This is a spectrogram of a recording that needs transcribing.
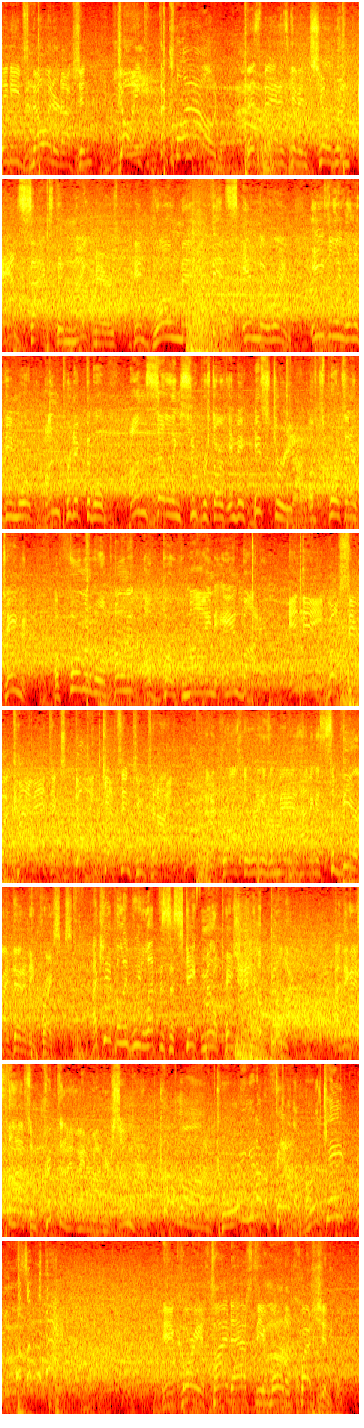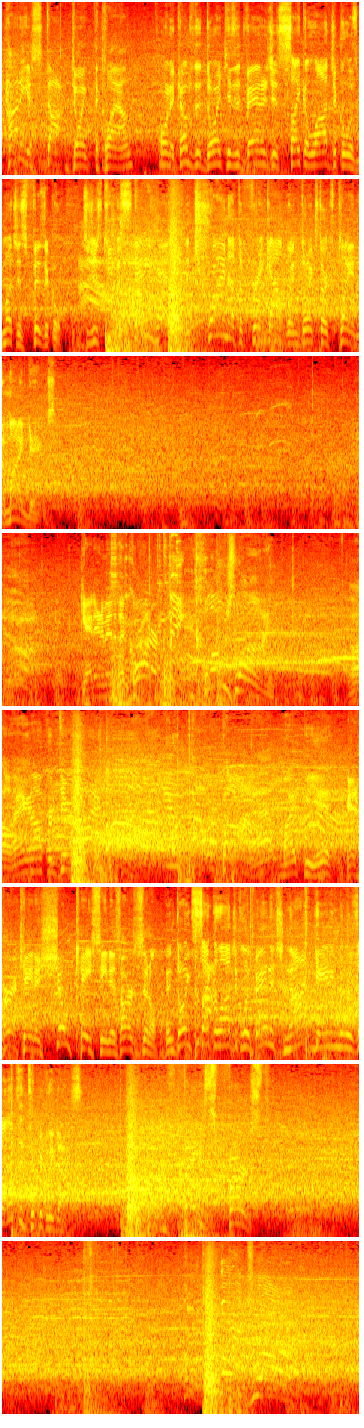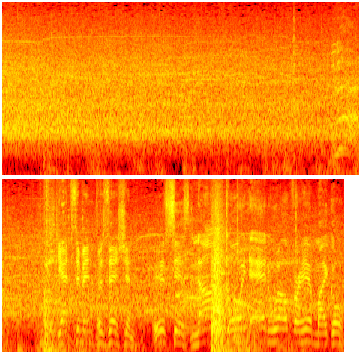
needs no introduction, Doink the Clown. This man has given children and Saxton nightmares and grown men fits in the ring. Easily one of the more unpredictable, unsettling superstars in the history of sports entertainment. A formidable opponent of both mind and body. Indeed, we'll see what kind of antics Doink gets into tonight. And across the ring is a man having a severe identity crisis. I can't believe we let this escape mental patient into the building. I think I still have some kryptonite laying around here somewhere. Come on, Corey. You're not a fan of the Hurricane? What's up with that? And Corey, it's time to ask the immortal question. How do you stop Doink the Clown? When it comes to Doink, his advantage is psychological as much as physical. So just keep a steady head and try not to freak out when Doink starts playing the mind games. Getting him into the corner. Big clothesline. Oh, hanging on for dear life. Oh, Powerbomb. That might be it. And Hurricane is showcasing his arsenal. And Doink's psychological advantage not gaining the results it typically does. Gets him in position. This is not going to end well for him, Michael.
